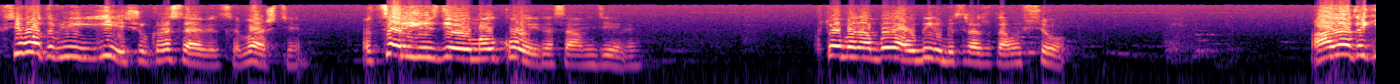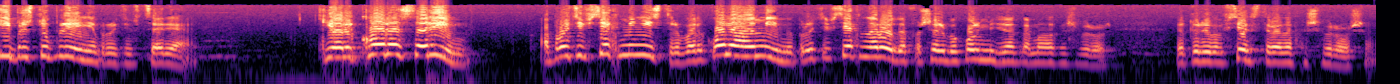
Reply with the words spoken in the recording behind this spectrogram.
Всего-то в ней есть, что красавица, Вашти. А царь ее сделал молкой на самом деле. Кто бы она была, убили бы сразу там и все. А она такие преступления против царя. Киальколя Сарим, а против всех министров, Альколя Амим, и против всех народов, Ашер Бахоль Медината Малах Ашвирош, которые во всех странах Ашвироша.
